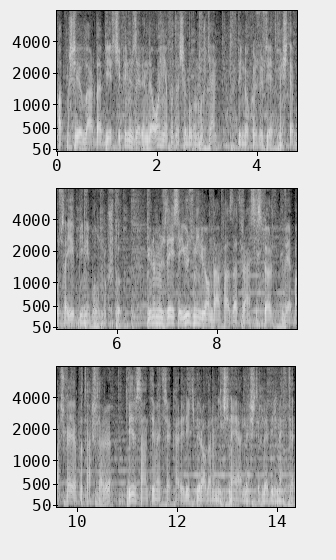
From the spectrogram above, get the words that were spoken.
60'lı yıllarda bir çipin üzerinde 10 yapı taşı bulunurken 1970'te bu sayı 1000'i bulmuştu. Günümüzde ise 100 milyondan fazla transistör ve başka yapı taşları 1 santimetre karelik bir alanın içine yerleştirilebilmekte.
